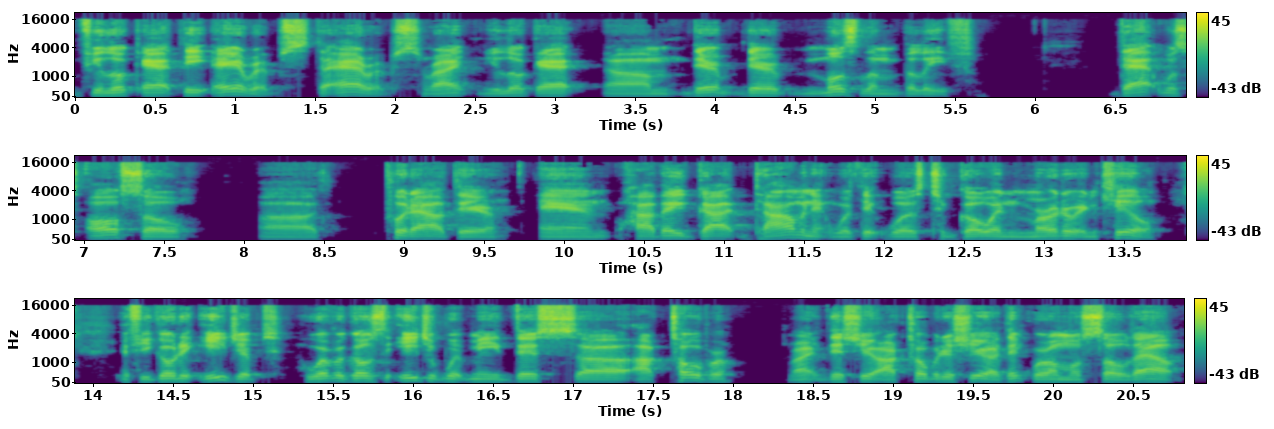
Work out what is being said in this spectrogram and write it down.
If you look at the Arabs, the Arabs, right? You look at um, their their Muslim belief. That was also uh, put out there, and how they got dominant with it was to go and murder and kill. If you go to Egypt, whoever goes to Egypt with me this uh, October, right? This year, October this year, I think we're almost sold out.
